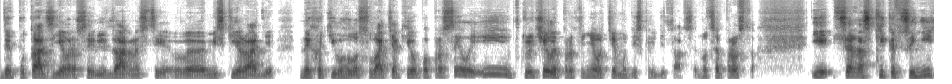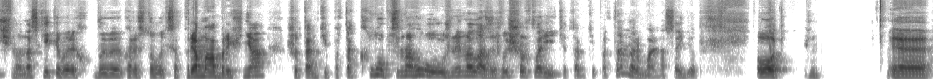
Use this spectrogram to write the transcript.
депутат з Євросолідарності в міській раді не хотів голосувати, як його попросили, і включили проти нього тему дискредитації. Ну це просто і це наскільки цинічно, наскільки використовується пряма брехня, що там, типа, так хлопці на голову ж не налазиш, ви що творите? Там, типа, та нормально, сойдет. От. Е,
